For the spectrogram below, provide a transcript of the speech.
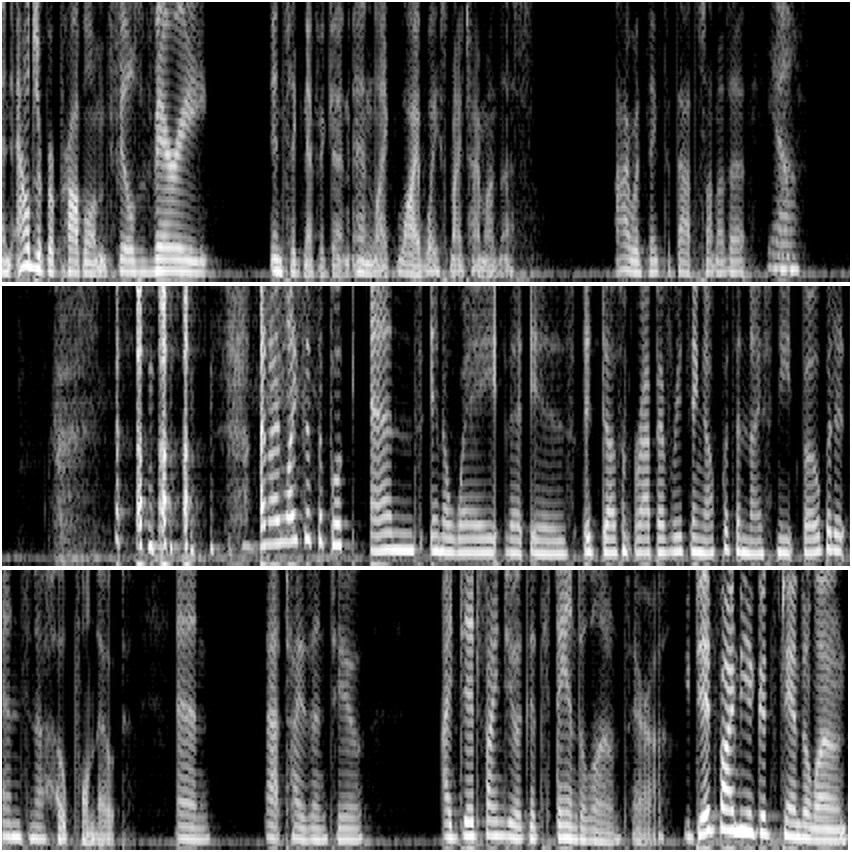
an algebra problem feels very insignificant and like why waste my time on this i would think that that's some of it yeah. and I like that the book ends in a way that is it doesn't wrap everything up with a nice neat bow, but it ends in a hopeful note. And that ties into. I did find you a good standalone, Sarah. you did find me a good standalone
